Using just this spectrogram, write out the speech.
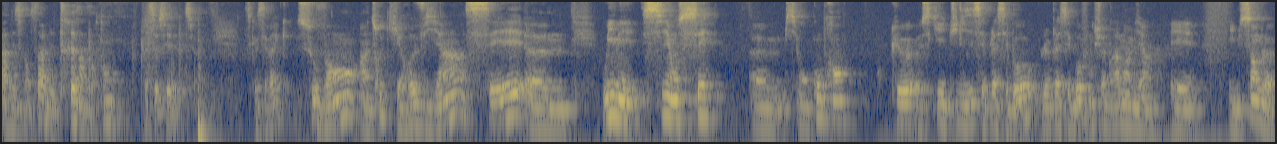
indispensable et très important d'associer les patients. Parce que c'est vrai que souvent, un truc qui revient, c'est euh, oui, mais si on sait, euh, si on comprend que ce qui est utilisé c'est placebo, le placebo fonctionnera moins bien. Et il me semble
